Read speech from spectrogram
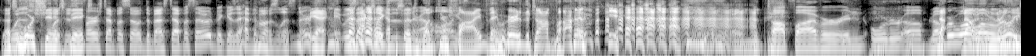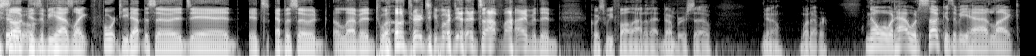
"That's was horse his- shit, Was it's his fixed." first episode the best episode because it had the most listeners? Yeah, it was actually 'Cause it's been episodes one through longest. five. They were in the top five. yeah. and the top five are in order of number now, one. Now, what will really two. suck is if he has like 14 episodes and it's episode 11, 12, 13, 14, the top five, and then of course we fall out of that number. So, you know, whatever. No, what would ha- would suck is if he had like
